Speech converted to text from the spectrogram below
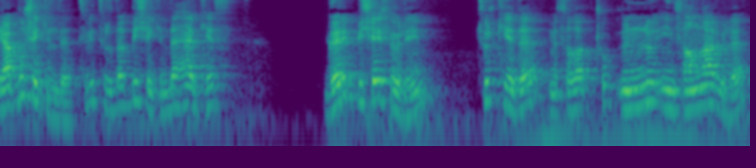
ya bu şekilde Twitter'da bir şekilde herkes garip bir şey söyleyeyim. Türkiye'de mesela çok ünlü insanlar bile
